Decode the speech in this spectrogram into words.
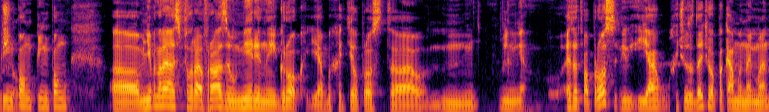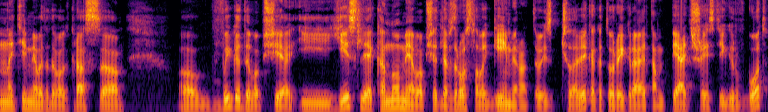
пинг-понг, пинг-понг. Uh, мне понравилась фраза «умеренный игрок». Я бы хотел просто... Блин, этот вопрос, я хочу задать его, пока мы на, на теме вот этого как раз uh, Э, выгоды вообще, и есть ли экономия вообще для взрослого геймера, то есть человека, который играет там 5-6 игр в год,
